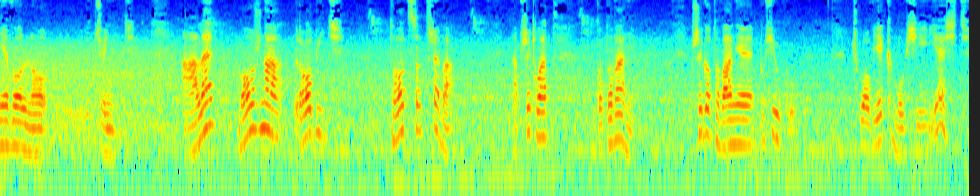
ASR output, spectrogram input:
nie wolno czynić, ale można robić to, co trzeba. Na przykład gotowanie, przygotowanie posiłku. Człowiek musi jeść,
